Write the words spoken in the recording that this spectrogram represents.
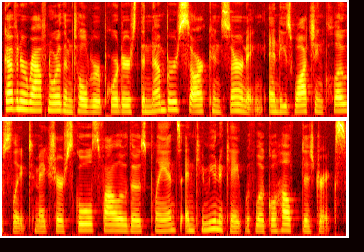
Governor Ralph Northam told reporters the numbers are concerning and he's watching closely to make sure schools follow those plans and communicate with local health districts.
